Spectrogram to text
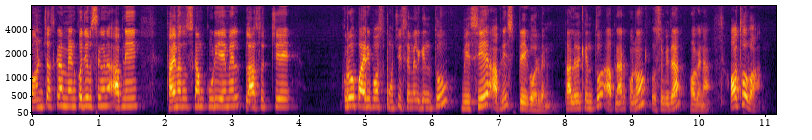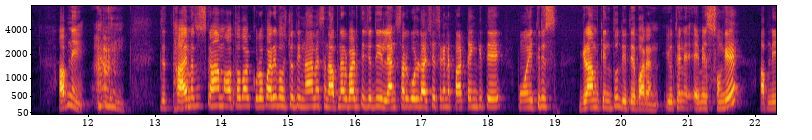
পঞ্চাশ গ্রাম ম্যানকোজেবের সঙ্গে আপনি থাইমাথোসকাম কুড়ি এমএল প্লাস হচ্ছে ক্রোপাইরিপস পঁচিশ এমএল কিন্তু মিশিয়ে আপনি স্প্রে করবেন। তাহলে কিন্তু আপনার কোনো অসুবিধা হবে না। অথবা আপনি যে থাইমেথোসকাম অথবা ক্রোপারিভস যদি না মেশান, আপনার বাড়িতে যদি ল্যান্সার গোল্ড আছে, সেখানে পার ট্যাঙ্কিতে পঁয়ত্রিশ গ্রাম কিন্তু দিতে পারেন। ইউথেন এম এর সঙ্গে আপনি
